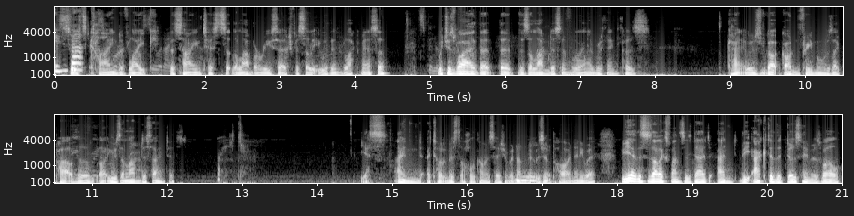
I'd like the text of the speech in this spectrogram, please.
Is So that it's kind of like the scientists at the Lambda Research Facility within Black Mesa, which is why that the, there's a lambda symbol and everything because kind of, it was Go- Gordon Freeman was like part of the like he was a lambda scientist. right? Yes, and I totally missed the whole conversation, but none of it was important anyway. But yeah, this is Alyx Vance's dad, and the actor that does him as well.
